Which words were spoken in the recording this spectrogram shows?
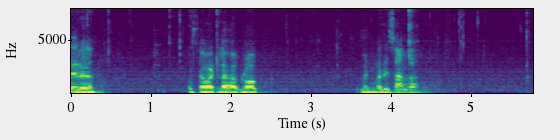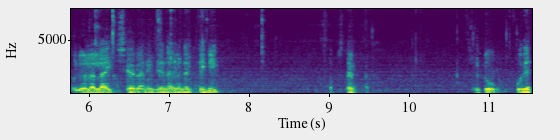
तर कसा वाटला हा ब्लॉग कमेंटमध्ये सांगा. व्हिडिओला लाईक शेअर आणि जे नवीन आहेत त्यांनी सबस्क्राईब करा. भेटू उद्या.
